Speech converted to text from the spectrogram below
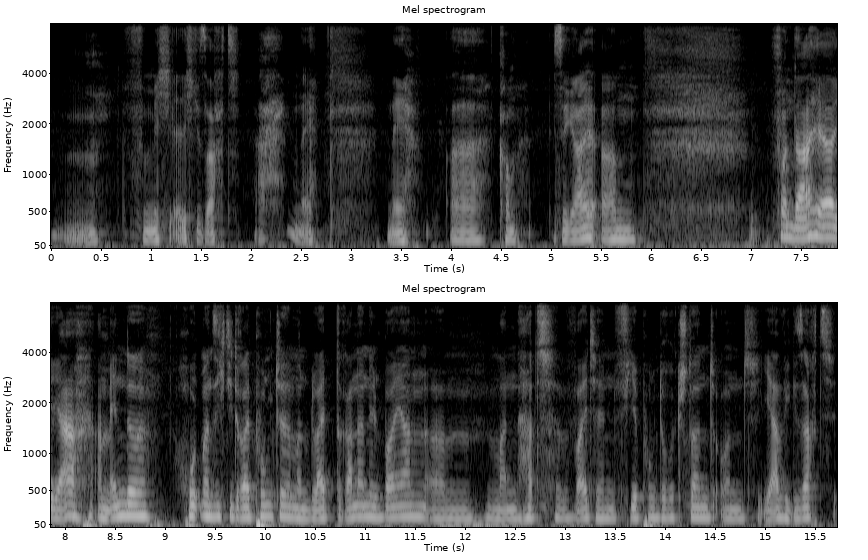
mh, hm, für mich ehrlich gesagt, ach, nee, nee, äh, komm, ist egal. Ähm, von daher, ja, am Ende holt man sich die drei Punkte, man bleibt dran an den Bayern, ähm, man hat weiterhin vier Punkte Rückstand und ja, wie gesagt,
